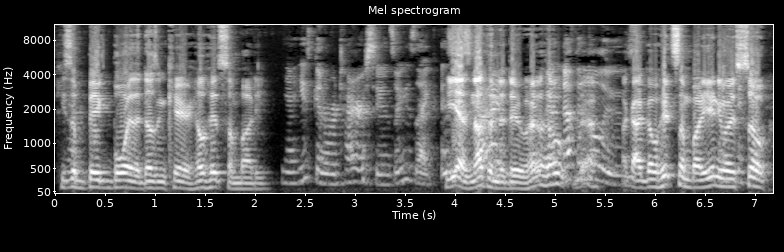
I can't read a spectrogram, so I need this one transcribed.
He's a big boy that doesn't care. He'll hit somebody. yeah, he's going to retire soon. So he's like, He has nothing to do. Got He'll- nothing yeah, to lose. I gotta go hit somebody anyway. so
